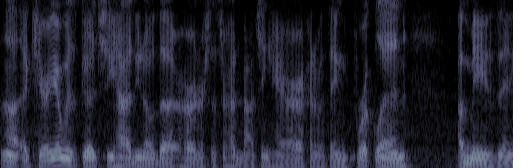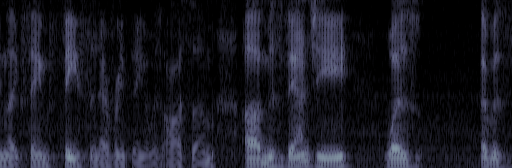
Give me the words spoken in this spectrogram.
Uh, A'keria was good. She had, you know, the her and her sister had matching hair, kind of a thing. Brooke Lynn, amazing, like same face and everything. It was awesome. Uh, Miss Vanjie was, it was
